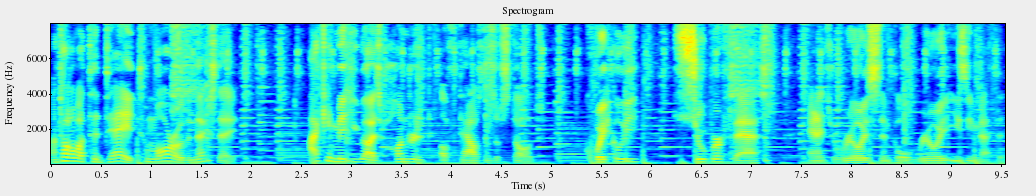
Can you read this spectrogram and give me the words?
I'm talking about today, tomorrow, the next day. I can make you guys hundreds of thousands of stubs quickly, super fast, and it's really simple, really easy method.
